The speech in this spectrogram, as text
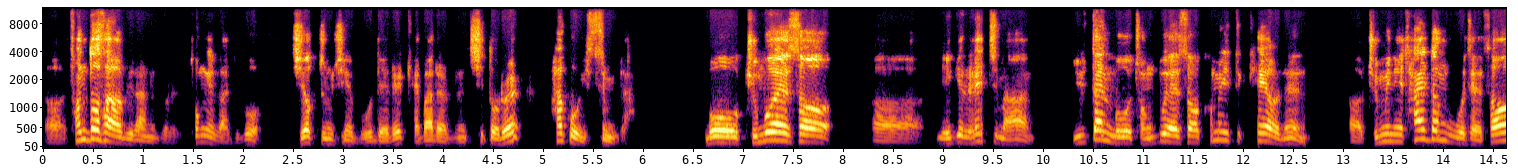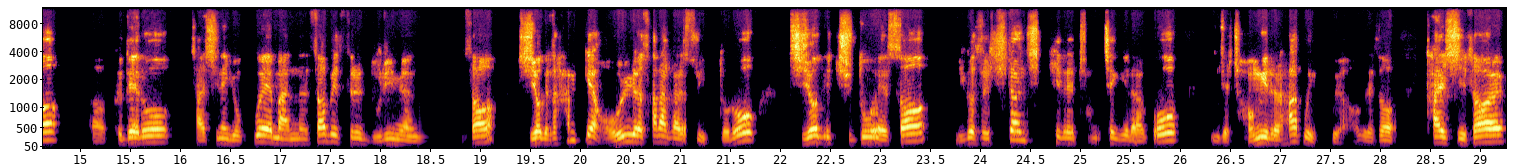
어, 선도 사업이라는 것을 통해 가지고 지역 중심의 모델을 개발하는 시도를 하고 있습니다. 뭐 규모에서 어, 얘기를 했지만 일단 뭐 정부에서 커뮤니티 케어는 어, 주민이 살던 곳에서 어, 그대로 자신의 욕구에 맞는 서비스를 누리면서 지역에서 함께 어울려 살아갈 수 있도록 지역의 주도해서 이것을 실현시키는 정책이라고 이제 정의를 하고 있고요. 그래서 탈시설,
